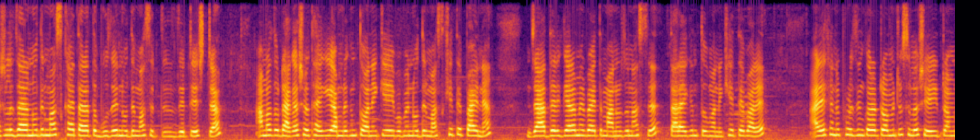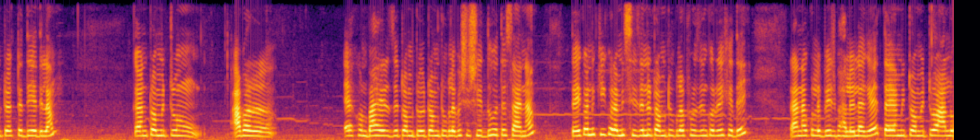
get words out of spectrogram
আসলে যারা নদীর মাছ খায়, তারা তো বুঝে নদীর মাছের যে টেস্টটা আমরা তো ঢাকা শহরে থাকি, আমরা কিন্তু অনেকে এইভাবে নদীর মাছ খেতে পাই না। যাদের গ্রামের বাড়িতে মানুষজন আছে, তারাই কিন্তু মানে খেতে পারে। আর এখানে ফ্রোজিং করা টমেটো ছিল, সেই টমেটো একটা দিয়ে দিলাম। কারণ টমেটো আবার এখন বাইরের যে টমেটো, ওই টমেটোগুলো বেশি সিদ্ধ হতে চায় না। তাই কারণে কী করে আমি সিজনে টমেটোগুলো ফ্রোজেন করে রেখে দিই। রান্না করলে বেশ ভালোই লাগে। তাই আমি টমেটো, আলু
